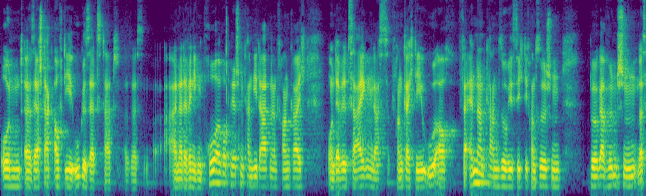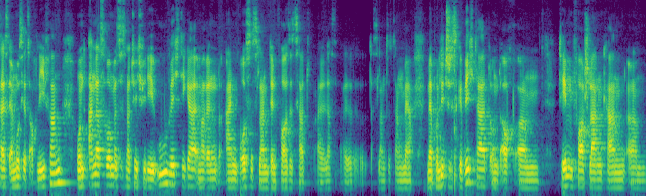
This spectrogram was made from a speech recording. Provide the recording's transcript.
und äh, sehr stark auf die EU gesetzt hat. Also er ist einer der wenigen proeuropäischen Kandidaten in Frankreich und er will zeigen, dass Frankreich die EU auch verändern kann, so wie es sich die französischen Bürger wünschen. Das heißt, er muss jetzt auch liefern. Und andersrum ist es natürlich für die EU wichtiger, immer wenn ein großes Land den Vorsitz hat, weil das, weil das Land sozusagen mehr, mehr politisches Gewicht hat und auch ähm, Themen vorschlagen kann. Ähm,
